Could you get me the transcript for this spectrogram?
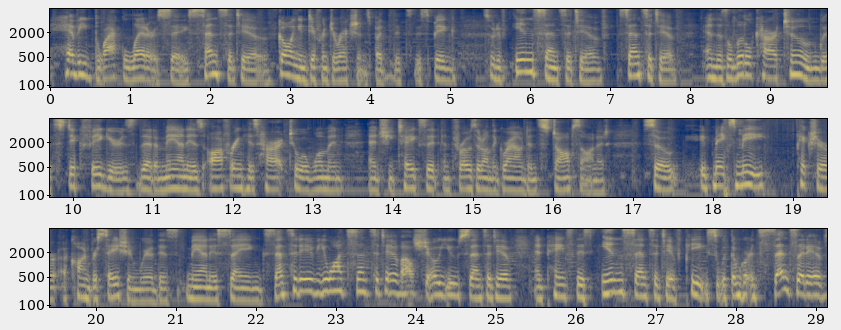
heavy black letters say sensitive, going in different directions, but it's this big sort of insensitive, sensitive. And there's a little cartoon with stick figures that a man is offering his heart to a woman, and she takes it and throws it on the ground and stomps on it. So it makes me picture a conversation where this man is saying, Sensitive, you want sensitive? I'll show you sensitive, and paints this insensitive piece with the word sensitive,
